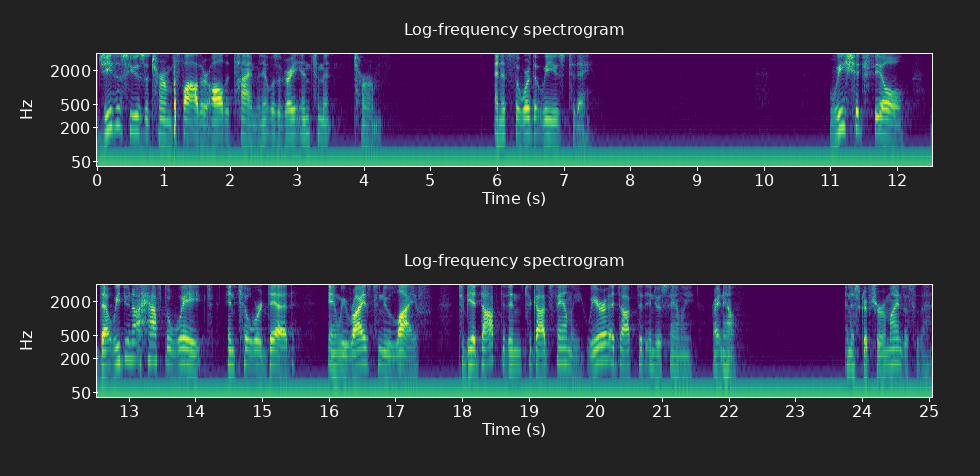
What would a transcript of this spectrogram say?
Jesus used the term father all the time, and it was a very intimate term. And it's the word that we use today. We should feel that we do not have to wait until we're dead and we rise to new life to be adopted into God's family. We are adopted into his family right now. And the scripture reminds us of that.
